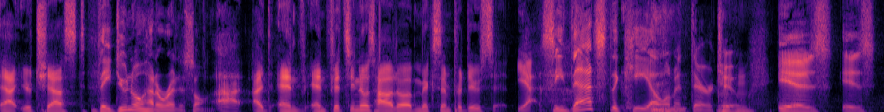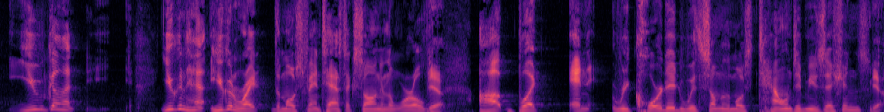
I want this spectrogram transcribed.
at your chest. they do know how to write a song. Uh, I, and and Fitzy knows how to mix and produce it. Yeah, see, that's the key element there too. Mhm. Is is you've got you can have you can write the most fantastic song in the world. Yeah. Uh, but and recorded with some of the most talented musicians. Yeah.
